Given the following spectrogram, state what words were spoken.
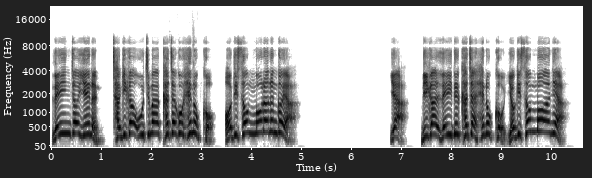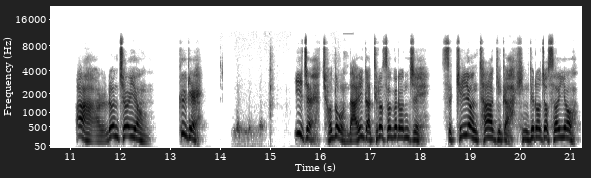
레인저 얘는 자기가 오지마 가자고 해놓고 어디서 뭐라는 거야? 야, 네가 레이드 가자 해놓고 여기서 뭐하냐? 아, 런처 형. 그게 이제 저도 나이가 들어서 그런지 스킬 연타하기가 힘들어져서요.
